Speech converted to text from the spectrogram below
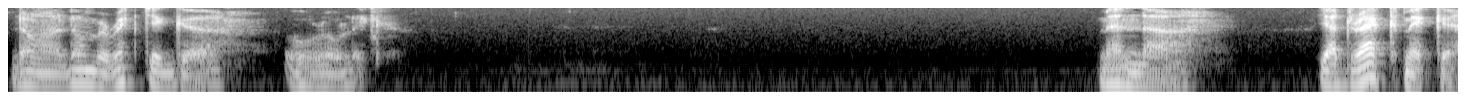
De, de var riktigt uh, oroliga. Men uh, jag drack mycket,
